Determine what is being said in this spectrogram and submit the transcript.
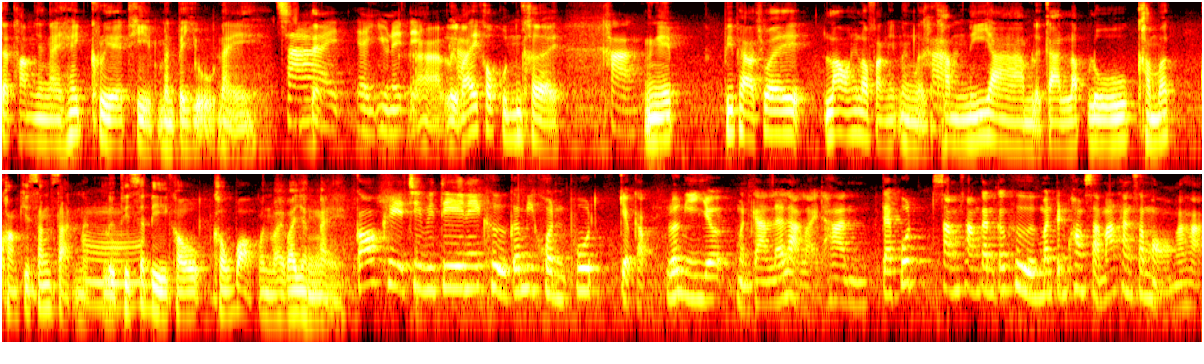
จะทำยังไงให้ creative มันไปอยู่ในใช่เด็กอย่าอยู่ในเด็กอ่าหรือว่าให้เขาคุ้นเคย ค่ะอย่างงี้พี่แพลวช่วยเล่าให้เราฟังนิดนึงเลยค่ะคำนิยามหรือการรับรู้คำว่า ความคิดสร้างสรรค์น่ะอ๋อหรือทฤษฎีเขาเขาบอกมันไว้ว่ายังไง ก็ creativity นี่คือก็มีคนพูดเกี่ยวกับเรื่องนี้เยอะเหมือนกันและหลากหลายท่าน แต่พูดซ้ำๆกันก็คือมันเป็นความสามารถทางสมองอะค่ะ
